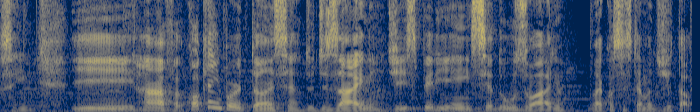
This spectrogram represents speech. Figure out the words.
Sim. E, Rafa, qual que é a importância do design de experiência do usuário no ecossistema digital?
